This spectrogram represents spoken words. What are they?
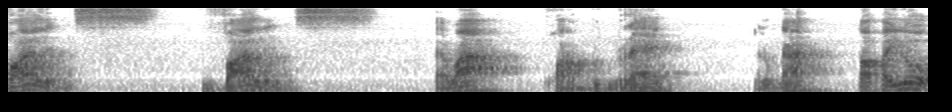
violence violence แปลว่าความรุนแรงนะลูกนะ ต่อไปลูก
